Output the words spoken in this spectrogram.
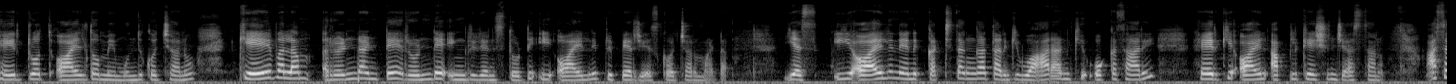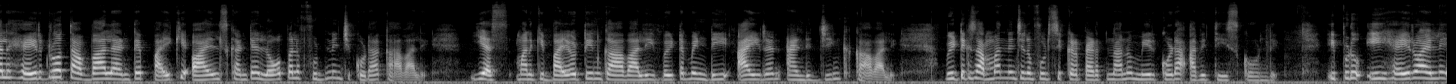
హెయిర్ గ్రోత్ ఆయిల్తో మేము ముందుకొచ్చాను. కేవలం రెండంటే రెండే ఇంగ్రీడియంట్స్ తోటి ఈ ఆయిల్ని ప్రిపేర్ చేసుకోవచ్చు అనమాట ఎస్ ఈ ఆయిల్ నేను ఖచ్చితంగా తనకి వారానికి ఒక్కసారి హెయిర్కి ఆయిల్ అప్లికేషన్ చేస్తాను. అసలు హెయిర్ గ్రోత్ అవ్వాలంటే పైకి ఆయిల్స్ కంటే లోపల ఫుడ్ నుంచి కూడా కావాలి. ఎస్ మనకి బయోటిన్ కావాలి vitamin D iron and zinc కావాలి. వీటికి సంబంధించిన ఫుడ్స్ ఇక్కడ పెడుతున్నాను మీరు కూడా అవి తీసుకోండి. ఇప్పుడు ఈ హెయిర్ ఆయిల్ని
